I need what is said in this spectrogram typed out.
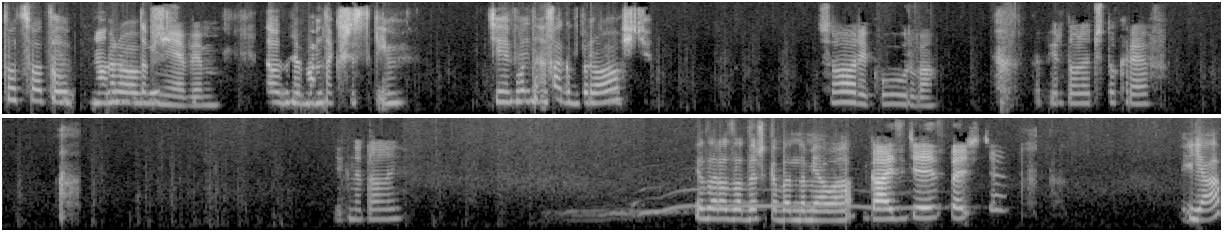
To co ty? No, no robisz? dobrze, Nie wiem. dobrze wam tak wszystkim. What the 19, fuck, bro? 15. Sorry, kurwa. Ja pierdolę, czy to krew? Biegnę dalej. Ja zaraz zadyszkę będę miała. Guys, gdzie jesteście? Ja?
